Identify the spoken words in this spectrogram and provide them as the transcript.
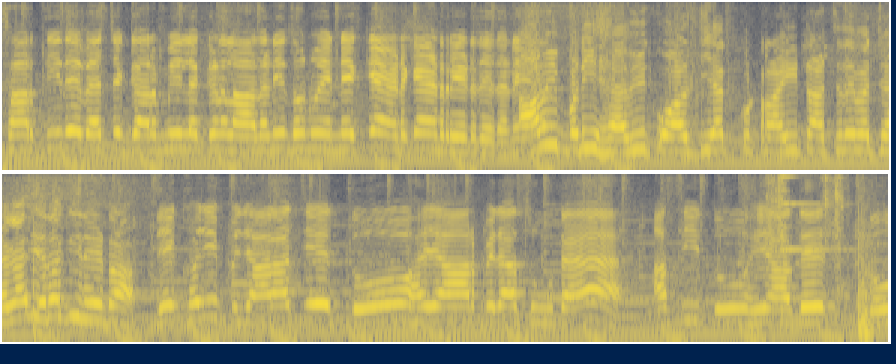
ਸਰਦੀ ਦੇ ਵਿੱਚ ਗਰਮੀ ਲੱਗਣ ਲਾ ਦੇਣੀ ਤੁਹਾਨੂੰ ਇੰਨੇ ਘੈਂਟ ਘੈਂਟ ਰੇਟ ਦੇ ਦੇਣੇ। ਆ ਵੀ ਬੜੀ ਹੈਵੀ ਕੁਆਲਿਟੀ ਆ ਕੁਟਰਾਈ ਟੱਚ ਦੇ ਵਿੱਚ ਹੈਗਾ ਇਹਦਾ ਕੀ ਰੇਟ ਆ? ਦੇਖੋ ਜੀ ਬਾਜ਼ਾਰਾਂ 'ਚ 2000 ਰੁਪਏ ਦਾ ਸੂਟ ਹੈ ਅਸੀਂ 2000 ਦੇ ਦੋ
